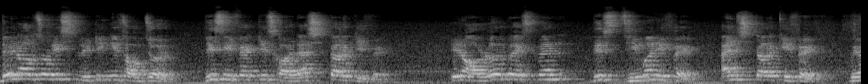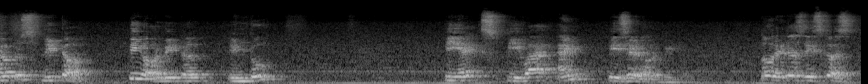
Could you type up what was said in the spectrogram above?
then also this splitting is observed. This effect is called as Stark effect. In order to explain this Zeeman effect and Stark effect, we have to split up p orbital into px, py and pz orbital. Now let us discuss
